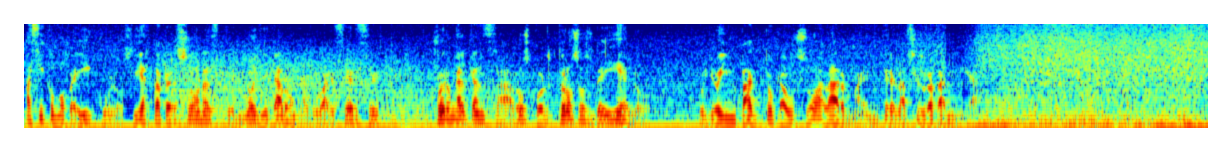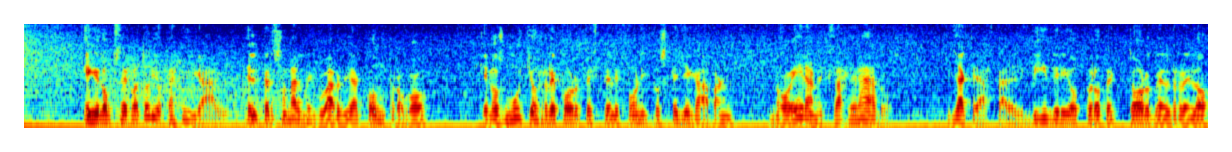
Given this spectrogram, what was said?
así como vehículos y hasta personas que no llegaron a guarecerse, fueron alcanzados por trozos de hielo, cuyo impacto causó alarma entre la ciudadanía. En el Observatorio Cajigal, el personal de guardia comprobó que los muchos reportes telefónicos que llegaban no eran exagerados, ya que hasta el vidrio protector del reloj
